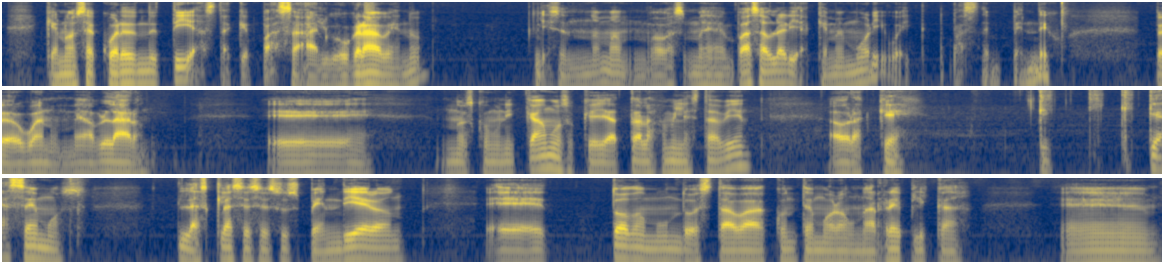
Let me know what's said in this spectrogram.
que no se acuerden de ti hasta que pasa algo grave, ¿no? Y dicen, no mames, me vas, a hablar ya que me morí, güey, te pasas de pendejo. Pero bueno, me hablaron. Eh, nos comunicamos, ok, ya toda la familia está bien. Ahora. ¿Qué, qué, hacemos? Las clases se suspendieron. Eh, todo el mundo estaba con temor a una réplica. Eh,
